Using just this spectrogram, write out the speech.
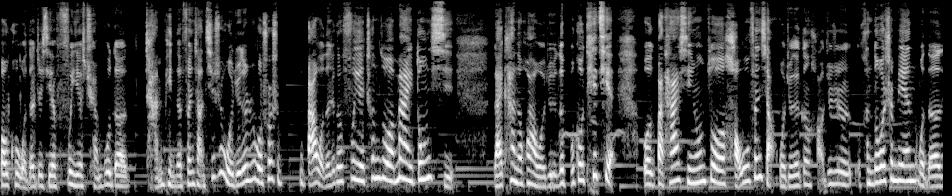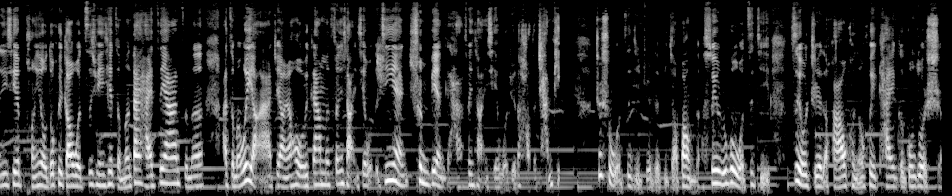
包括我的这些副业全部的产品的分享。其实我觉得，如果说是把我的这个副业称作卖东西。来看的话，我觉得不够贴切，我把它形容做好物分享，我觉得更好。就是很多身边我的一些朋友都会找我咨询一些怎么带孩子呀，怎么啊怎么喂养啊这样，然后我会跟他们分享一些我的经验，顺便给他分享一些我觉得好的产品。这是我自己觉得比较棒的，所以如果我自己自由职业的话，我可能会开一个工作室，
